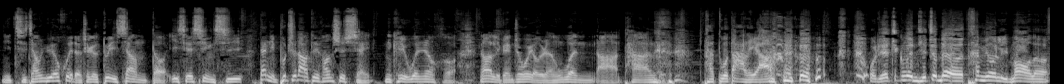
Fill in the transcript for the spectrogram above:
你即将约会的这个对象的一些信息，但你不知道对方是谁，你可以问任何，然后里边就会有人问啊，他 他多大了呀？我觉得这个问题真的太没有礼貌了。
